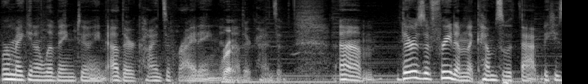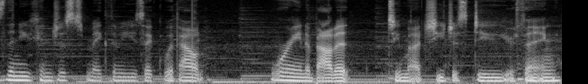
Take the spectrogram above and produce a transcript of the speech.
We're making a living doing other kinds of writing and Right. other kinds of. Um, there's a freedom that comes with that because then you can just make the music without worrying about it too much. You just do your thing.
